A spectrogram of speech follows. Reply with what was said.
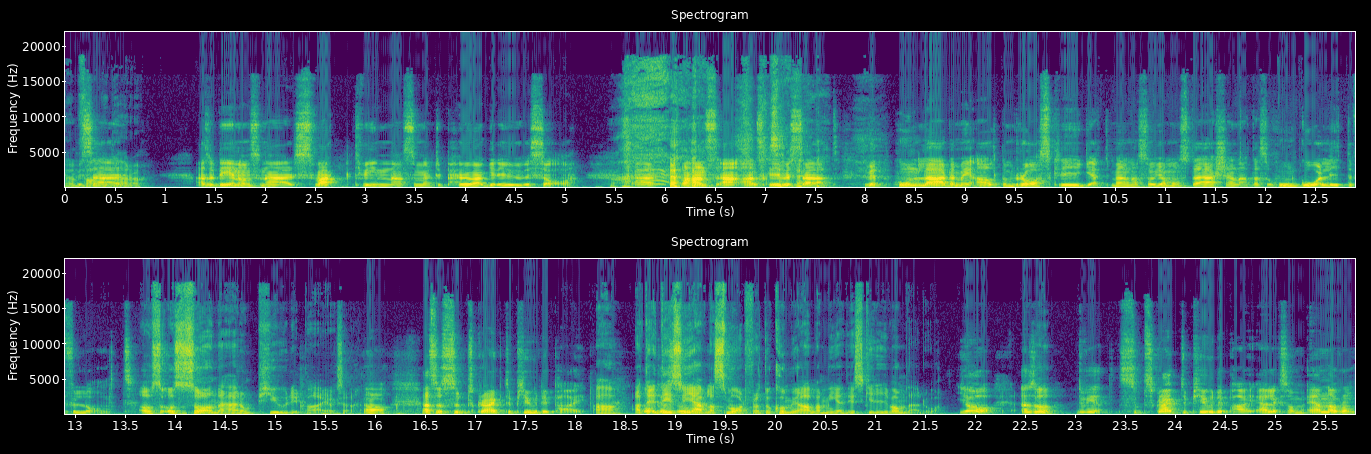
Vem fan är det då? Alltså det är någon sån här svart kvinna som är typ höger i USA. uh, och han, han skriver så här att du vet, hon lärde mig allt om raskriget men alltså jag måste erkänna att alltså, hon går lite för långt. Och så, och så sa han det här om Pewdiepie också. Ja, alltså subscribe to Pewdiepie. Ja, att det, det, är alltså, så jävla smart för att då kommer ju alla medier skriva om det här då. Ja, alltså ja. du vet, subscribe to Pewdiepie är liksom en av de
